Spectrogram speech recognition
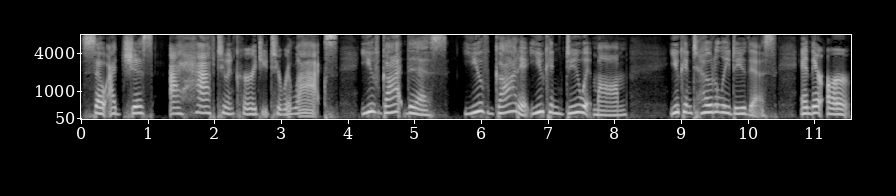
So I just, I have to encourage you to relax. You've got this. You've got it. You can do it, mom. You can totally do this. And there are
